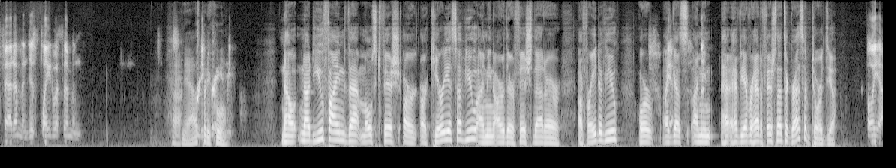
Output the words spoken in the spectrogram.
fed them and just played with them and Yeah, that's pretty, cool. Now, now, do you find that most fish are are curious of you? I mean, are there fish that are afraid of you, or I yeah. guess I mean, ha- have you ever had a fish that's aggressive towards you? Oh yeah,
